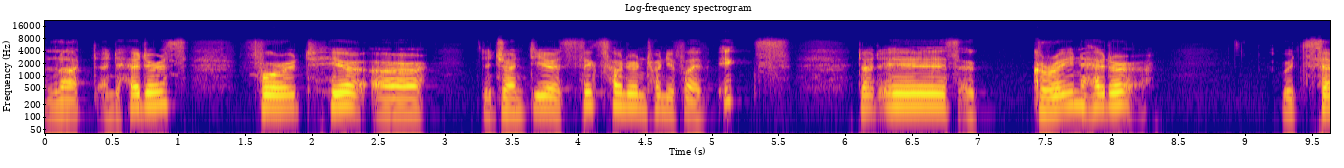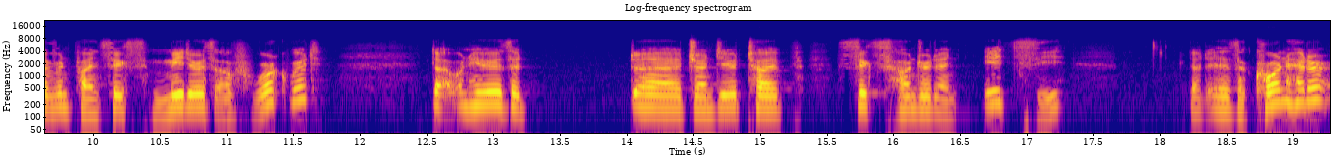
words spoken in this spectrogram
a lot. And the headers for it here are the John Deere 625X that is a grain header with 7.6 meters of work width. That one here is a uh, John Deere type 608C that is a corn header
